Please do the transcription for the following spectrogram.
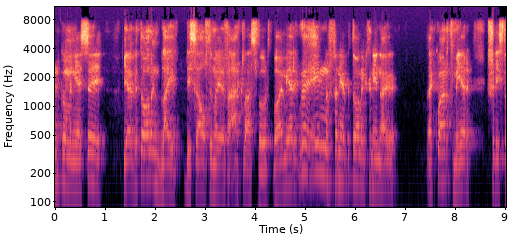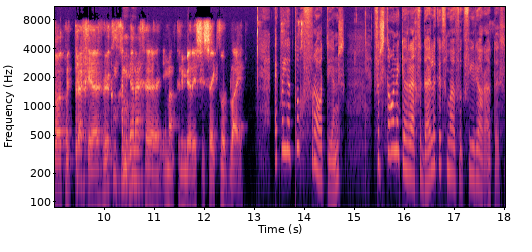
inkom en jy sê jou betaling bly dieselfde maar jou werkklas word baie meer o, en van jou betaling gaan jy nou 'n kwart meer vir die staat moet teruggee. Hoekom gaan enige iemand in die mediese sektor bly? Ek wil jou tog vra teens. Verstaan ek jou reg? Verduidelik dit vir my of ek 4 jaar oud is.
